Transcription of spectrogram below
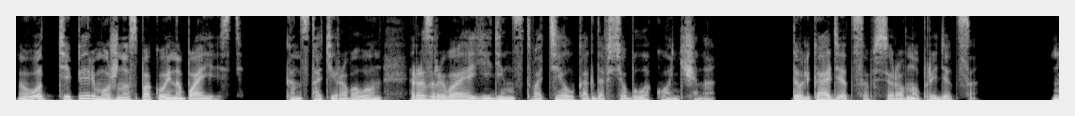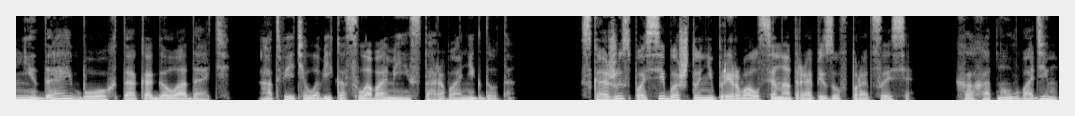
«Вот теперь можно спокойно поесть», — констатировал он, разрывая единство тел, когда все было кончено. «Только одеться все равно придется. «Не дай бог так оголодать», — ответила Вика словами из старого анекдота. «Скажи спасибо, что не прервался на трапезу в процессе. — хохотнул Вадим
